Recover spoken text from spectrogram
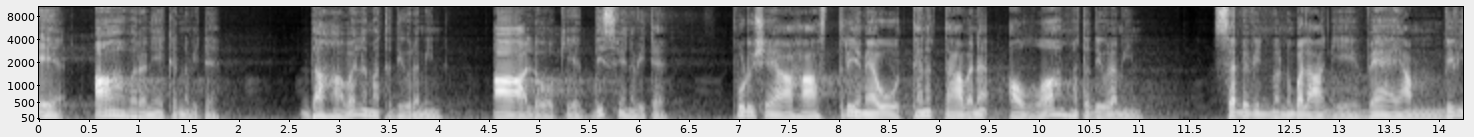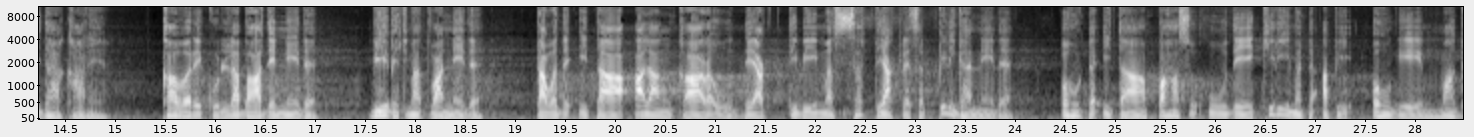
එය ආවරණය කරන විට දහවල මත දිවුරමින් ආලෝකය දිස්වෙන විට පුරුෂයා හා ස්ත්‍රිය මැවූ තැනත්තාවන අල්له මත දිවරමින් සැබවින්ම නුබලාගේ වෑයම් විවිධාකාරය කවරෙකු ලබා දෙන්නේද බියබැතිමත් වන්නේද තවද ඉතා අලංකාර වූ දෙයක් තිබීම සත්‍යයක් ලෙස පිළිගන්නේද? ඔහුට ඉතා පහසු වූදේ කිරීමට අපි ඔහුගේ මග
